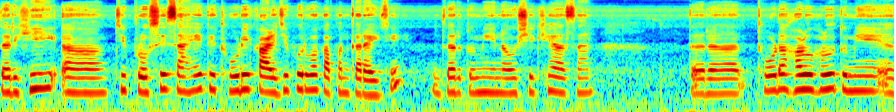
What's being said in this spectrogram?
तर ही जी प्रोसेस आहे ती थोडी काळजीपूर्वक आपण करायची. जर तुम्ही नवशिखे असाल तर थोडं हळूहळू तुम्ही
